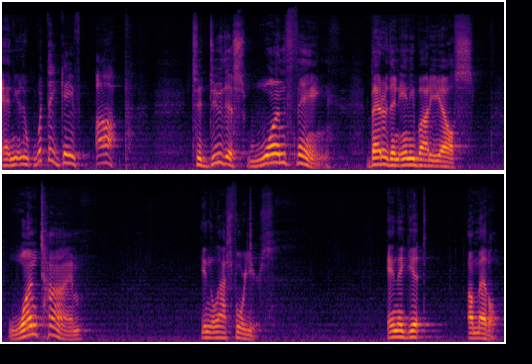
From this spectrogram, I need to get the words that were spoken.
and you know, what they gave up to do this one thing better than anybody else, one time in the last four years. And they get a medal.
